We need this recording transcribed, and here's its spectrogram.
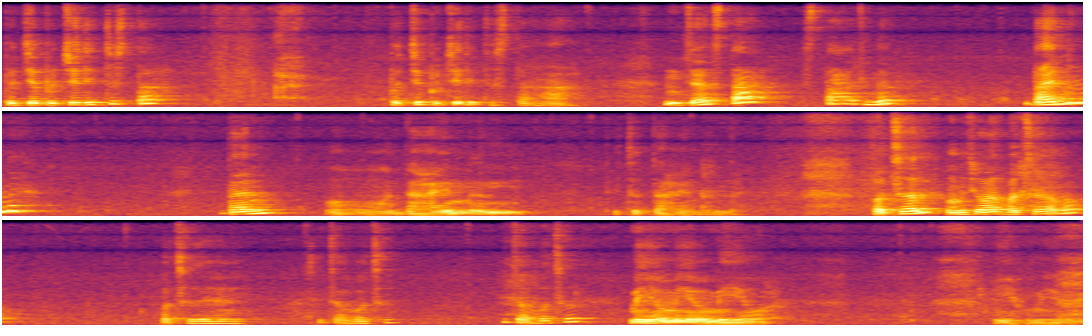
不啾不啾 little star，不啾不啾 little star，你知道 star star 怎么样？Diamond 呢 ？Diamond？哦，diamond，itu diamond。火车呢？我们去玩火车好不好？火车在哪里？去找火车？去找火车？没有没有没有啊！没有没有没有。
